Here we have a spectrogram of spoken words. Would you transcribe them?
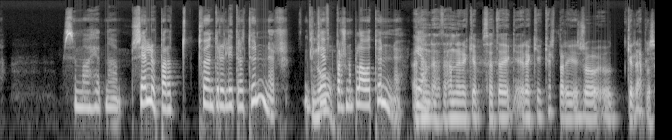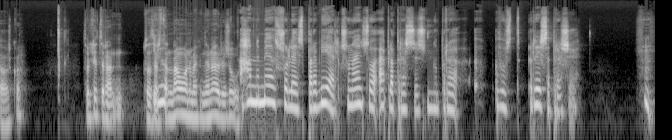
sem að hérna selur bara 200 lítra tunnur. Þú Nú. keft bara svona bláa tunnu. En hann, hann er ekki, þetta er ekki gert bara eins og gerir eplasáfa, sko. Þú lítur hann, þú þarfst að ná hann með einhvern veginn öðru svo út. hann er með svo leiðis bara vel svona eins og eplapressu svona bara, þú veist, risapressu. Hm.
